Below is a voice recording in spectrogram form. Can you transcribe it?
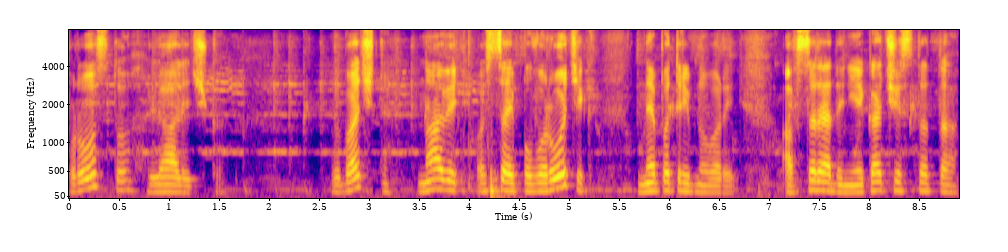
Просто лялечка. Ви бачите? Навіть ось цей поворотик не потрібно варити. А всередині яка чистота,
